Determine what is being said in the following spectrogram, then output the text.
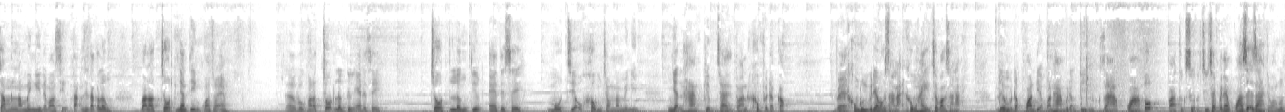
050 nghìn vào ship tặng giấy da lông. Bác là chốt nhắn tin qua cho em. Ờ, Đấy, cũng là chốt lưng tiếng ETC chốt lưng tiếng ETC 1 triệu 050 nghìn. Nhận hàng kiểm tra thanh toán không phải đặt cọc. Về không đúng video bác giả lại không hay cho bác giả lại. Nếu mà đọc quan điểm bán hàng với đặng tín giá quá tốt và thực sự chính sách bên em quá dễ dàng cho bác luôn.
